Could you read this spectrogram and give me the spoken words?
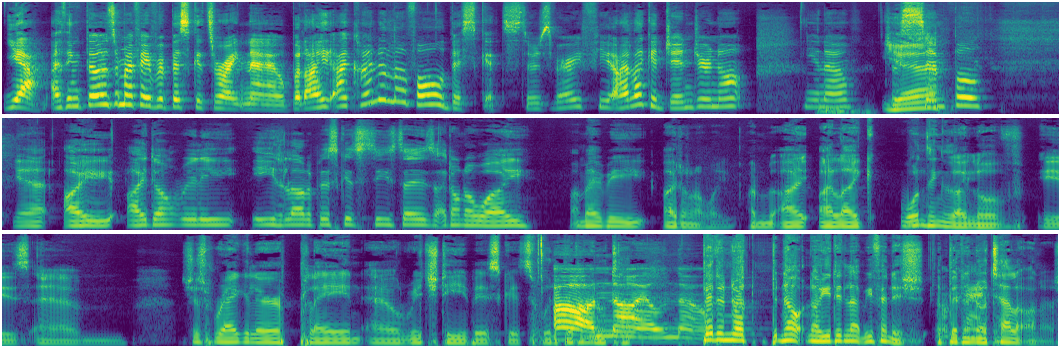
yeah i think those are my favorite biscuits right now but i i kind of love all biscuits there's very few i like a ginger nut you know just Yeah. simple Yeah, I I don't really eat a lot of biscuits these days. I don't know why. Or maybe I don't know why. I'm I I like one thing that I love is um just regular plain uh, rich tea biscuits with a bit oh of Nutella. niall no Bit of nut. No, no, you didn't let me finish. A bit of Nutella on it.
